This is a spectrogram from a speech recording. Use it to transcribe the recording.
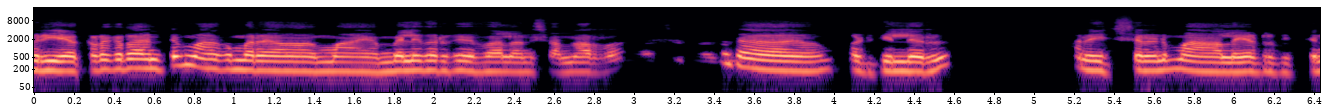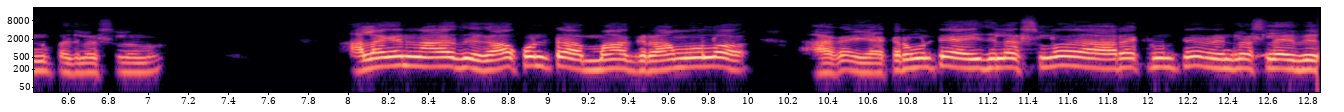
మరి ఎక్కడికి రా అంటే మాకు మరి మా ఎమ్మెల్యే గారికి ఇవ్వాలని అన్నారు. పట్టుకెళ్ళారు. అని ఇచ్చానండి మా లీడర్కి ఇచ్చాను పది లక్షలను. అలాగే నాది కాకుండా మా గ్రామంలో ఎకరం ఉంటే ఐదు లక్షలు ఆరు ఎకరం ఉంటే రెండు లక్షల యాభై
